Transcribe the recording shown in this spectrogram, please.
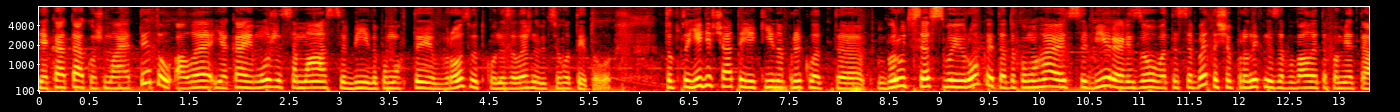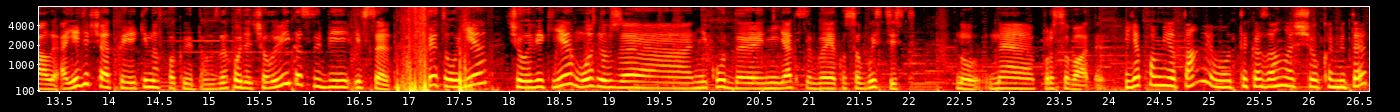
яка також має титул, але яка і може сама собі допомогти в розвитку незалежно від цього титулу. Тобто є дівчата, які, наприклад, е, беруть все в свої руки та допомагають собі реалізовувати себе, та щоб про них не забували та пам'ятали. А є дівчатки, які навпаки там знаходять чоловіка собі і все. Титул є, чоловік є, можна вже нікуди ніяк себе як особистість ну не просувати. Я пам'ятаю, ти казала, що комітет,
